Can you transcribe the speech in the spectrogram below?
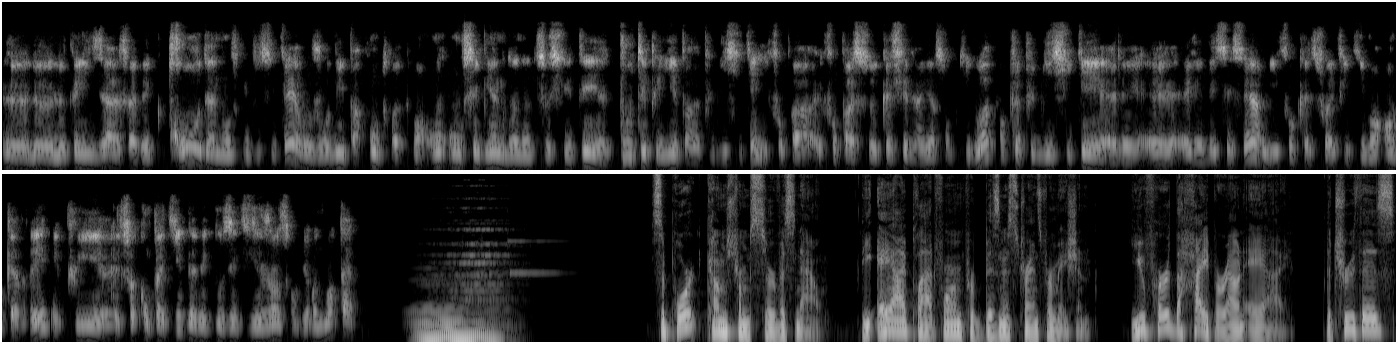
le, paysage avec trop d'annonces publicitaires. Aujourd'hui, par contre, on, sait bien que dans notre société, tout est payé par la publicité. Il faut faut pas se cacher derrière son petit doigt. Donc la publicité, elle est, elle est nécessaire, mais il faut qu'elle soit effectivement encadrée et puis euh, qu'elle soit compatible avec nos exigences environnementales. Support comes from ServiceNow, the AI platform for business transformation. You've heard the hype around AI. The truth is,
